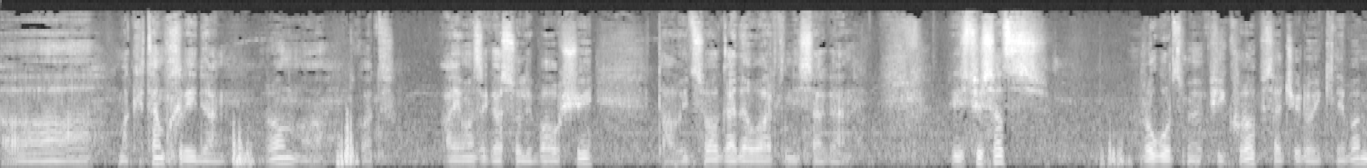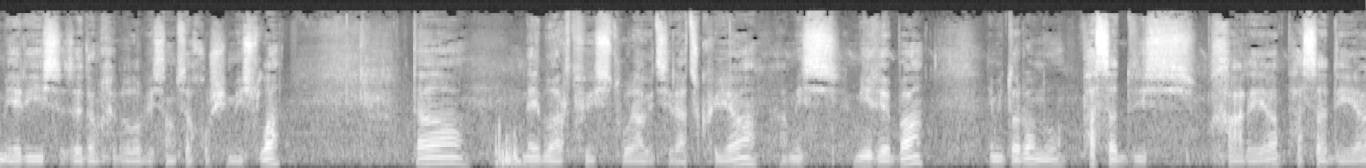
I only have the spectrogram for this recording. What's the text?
აა მაგეთა მხრიდან რომ თქვა აი ამაზე გასული ბავშვი დავიცვა გადავარდნისაგან. ისთვისაც როგორც მე ვფიქრობ, საჭირო იქნება მერის ზედამხედველობის სამსახურში მისვლა და ნებართვის თუ რა ვიცი რაც ქვია, ამის მიღება, იმიტომ რომ ნუ ფასადის მხარეა, ფასადია,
